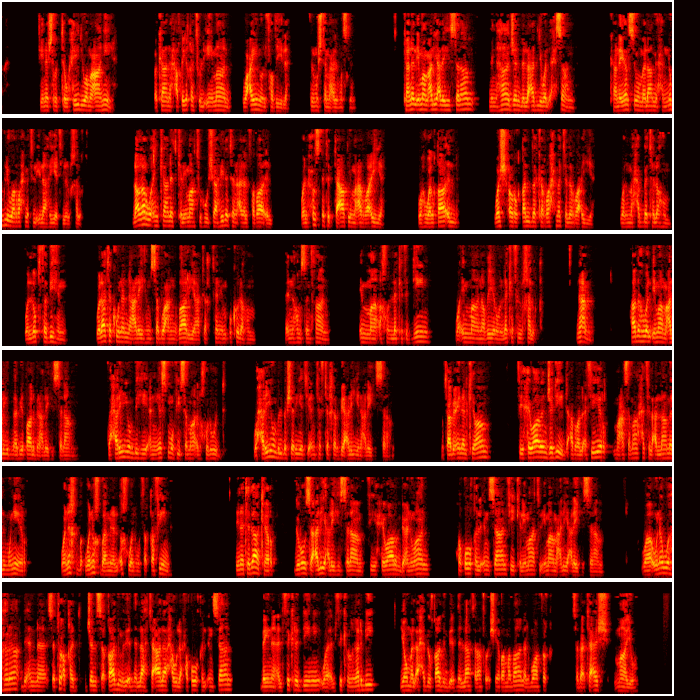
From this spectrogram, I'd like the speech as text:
في نشر التوحيد ومعانيه فكان حقيقة الإيمان وعين الفضيلة في المجتمع المسلم. كان الإمام علي عليه السلام منهاجا للعدل والإحسان. كان يرسم ملامح النبل والرحمة الإلهية للخلق. لا غر وإن كانت كلماته شاهدة على الفضائل والحسن في التعاطي مع الرعية وهو القائل واشعر قلبك الرحمة للرعية والمحبة لهم واللطف بهم ولا تكونن عليهم سبعا ضاريا تغتنم أكلهم فإنهم صنفان إما أخ لك في الدين وإما نظير لك في الخلق. نعم هذا هو الإمام علي بن أبي طالب عليه السلام. فحري به أن يسمو في سماء الخلود وحري بالبشرية أن تفتخر بعلي عليه السلام. متابعينا الكرام في حوار جديد عبر الأثير مع سماحة العلامة المنير ونخبة من الأخوة المثقفين لنتذاكر دروس علي عليه السلام في حوار بعنوان حقوق الإنسان في كلمات الإمام علي عليه السلام. وأنوه هنا بأن ستعقد جلسة قادمة بإذن الله تعالى حول حقوق الإنسان بين الفكر الديني والفكر الغربي يوم الأحد القادم بإذن الله 23 رمضان الموافق 17 مايو.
